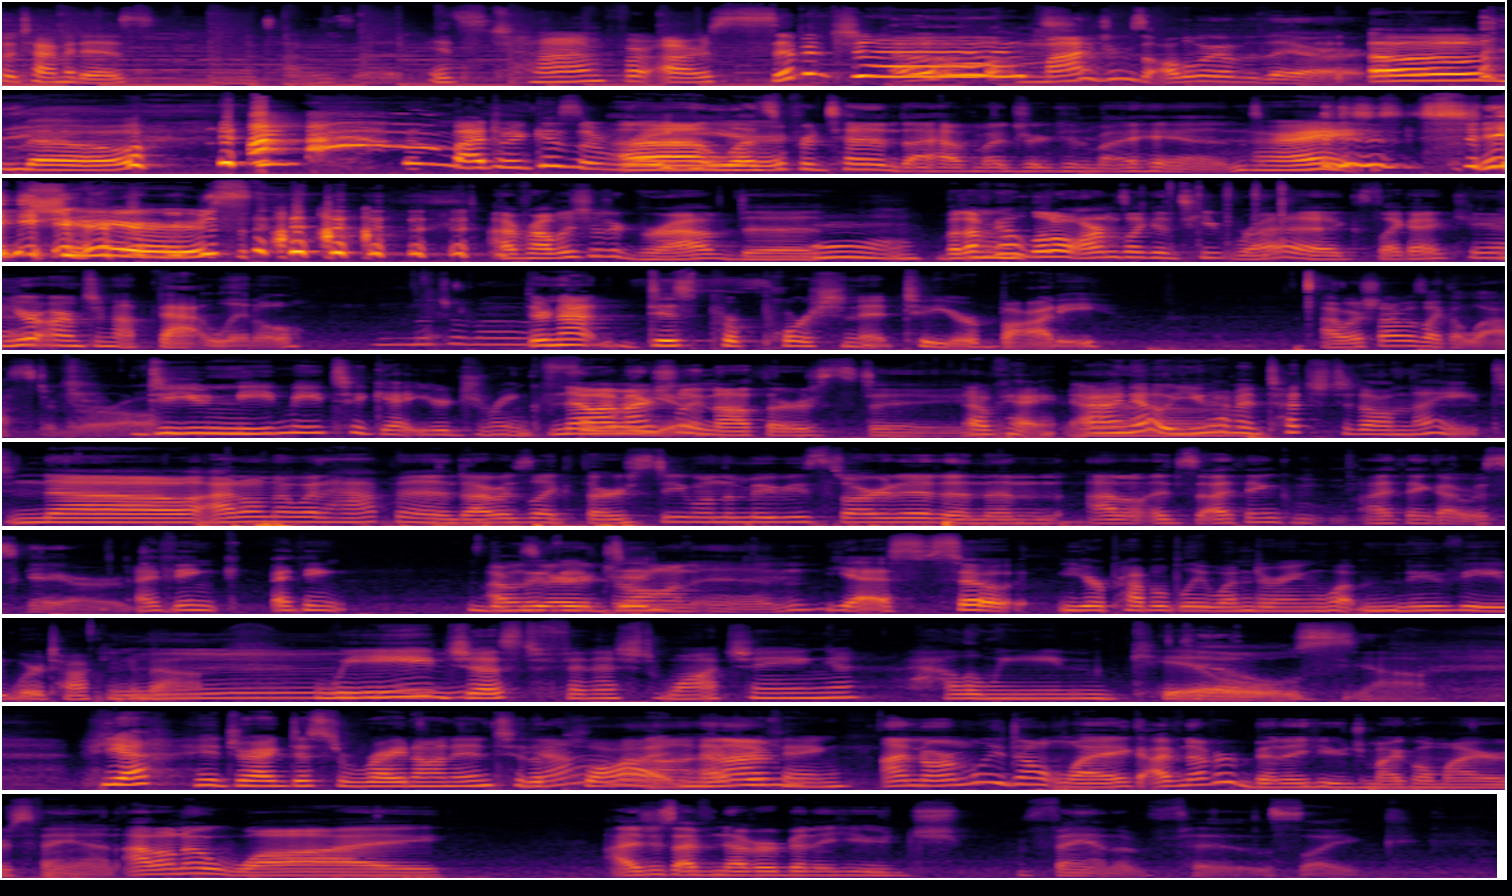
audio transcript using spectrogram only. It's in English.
guess what time it is? What time is it? It's time for our sip and chat. Oh, my drink's all the way over there. Oh, no. my drink is right Uh, here. let's pretend I have my drink in my hand. All right. Cheers. Cheers. I probably should have grabbed it. Mm. But I've got little arms like a T Rex. Like, I can't. Your arms are not that little. Little- They're not disproportionate to your body. I wish I was like Elastigirl. Do you need me to get your drink for no, I'm actually you? not thirsty. Okay. I know. You haven't touched it all night. No, I don't know what happened. I was like thirsty when the movie started, and then I don't. It's. I think. I think I was scared. I think I think the I was movie very did drawn in. Yes. So you're probably wondering what movie we're talking about. We Mm, just finished watching Halloween Kills. Yeah. Yeah, it dragged us right on into the Yeah, plot and, and I'm- everything. I normally don't like. I've never been a huge Michael Myers fan. I don't know why. I just I've never been a huge fan of his. Like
